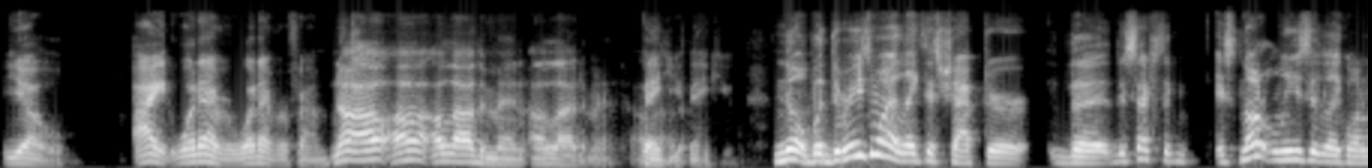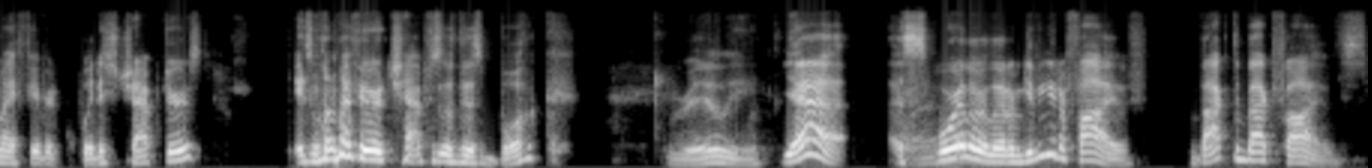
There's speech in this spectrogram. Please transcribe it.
yo. All right, whatever, whatever, fam. no, I'll, I'll allow the man. I'll allow the man. I'll thank you, thank you. No, but the reason why I like this chapter, the this actually, it's not only is it like one of my favorite Quidditch chapters, it's one of my favorite chapters of this book. Really? Yeah, a spoiler alert. I'm giving it a five, back to back fives,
